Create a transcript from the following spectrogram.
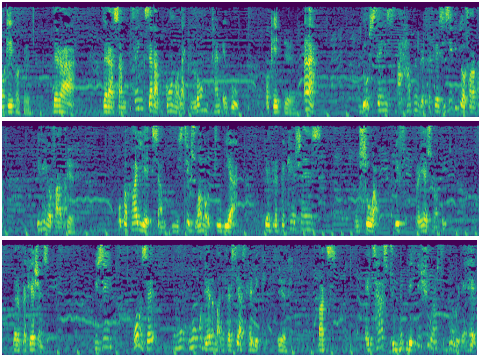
okay? Okay. There are there are some things that have gone on like a long time ago okay? Yeah. Ah those things are happening repercussions even your father even your father. Yes oh papa yeah, some mistakes one or two a the repercussions will show up if prayer is not made. The repercussions. You see one say who who the end manifest as headache? Yes. But it has to do the issue has to do with the head.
